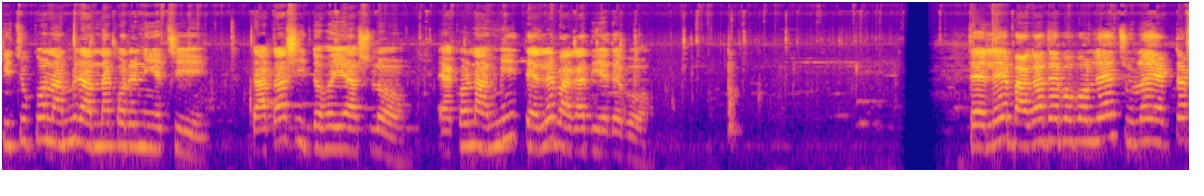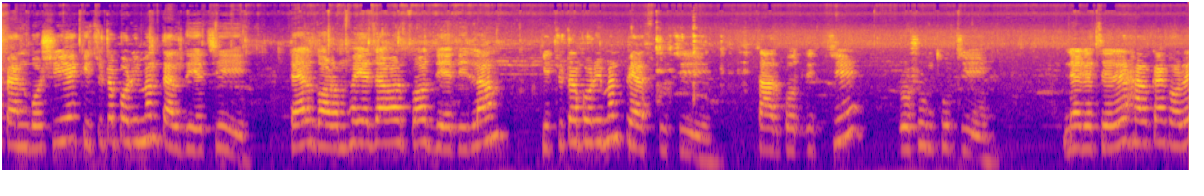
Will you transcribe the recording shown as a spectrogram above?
কিছুক্ষণ আমি রান্না করে নিয়েছি। ডাটা সিদ্ধ হয়ে আসলো। এখন আমি তেলে বাগা দিয়ে দেব। তেলে বাগা দেব বলে চুলায় একটা প্যান বসিয়ে কিছুটা পরিমাণ তেল দিয়েছি। তেল গরম হয়ে যাওয়ার পর দিয়ে দিলাম কিছুটা পরিমাণ পেঁয়াজ কুচি। তারপর দিচ্ছি রসুন কুচি। নেড়ে চেড়ে হালকা করে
